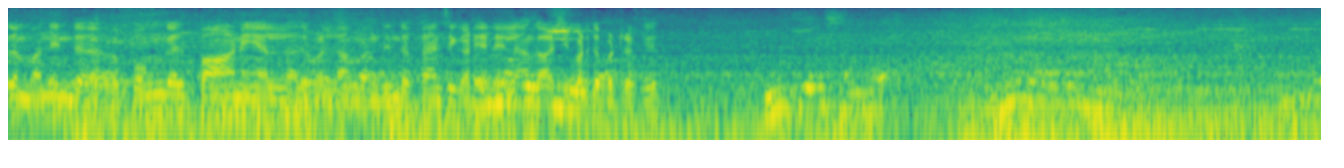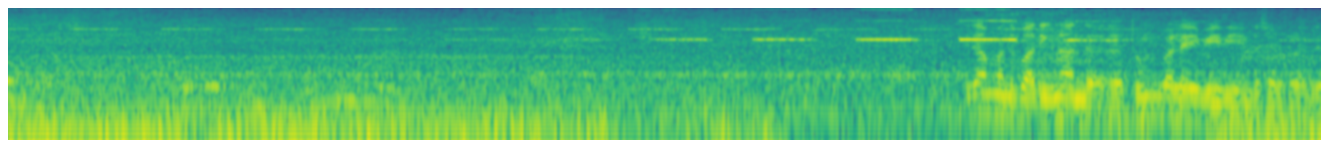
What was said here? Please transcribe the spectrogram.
பெரும்பாலும் வந்து இந்த பொங்கல் பானைகள் அதுவெல்லாம் வந்து இந்த ஃபேன்சி கடையில் எல்லாம் காட்சிப்படுத்தப்பட்டிருக்கு. இதான் வந்து பார்த்திங்கன்னா அந்த தும்பலை வீதி என்று சொல்கிறது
